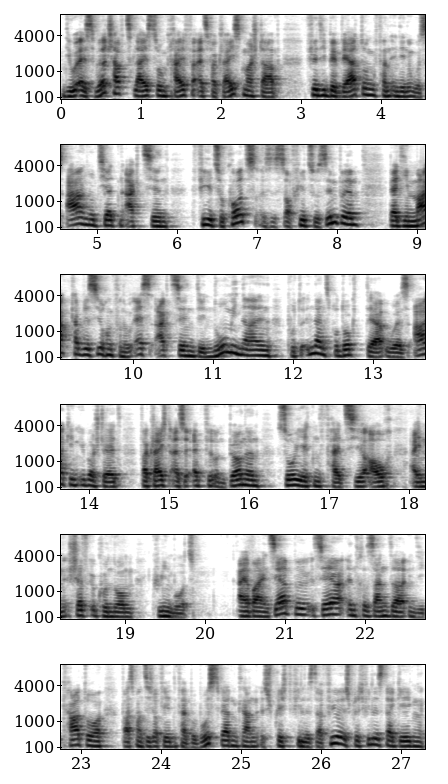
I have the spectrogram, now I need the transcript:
Die US-Wirtschaftsleistung greife als Vergleichsmaßstab für die Bewertung von in den USA notierten Aktien viel zu kurz, es ist auch viel zu simpel. Wer die Marktkapitalisierung von US-Aktien den nominalen Bruttoinlandsprodukt der USA gegenüberstellt, vergleicht also Äpfel und Birnen, so jedenfalls hier auch ein Chefökonom Greenwood. Er war ein sehr, sehr interessanter Indikator, was man sich auf jeden Fall bewusst werden kann. Es spricht vieles dafür, es spricht vieles dagegen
